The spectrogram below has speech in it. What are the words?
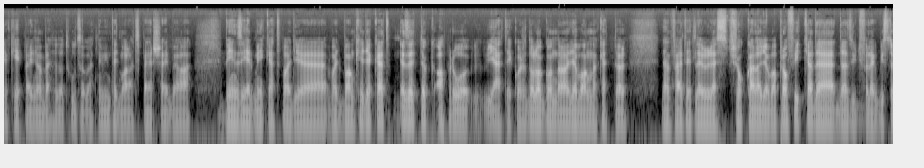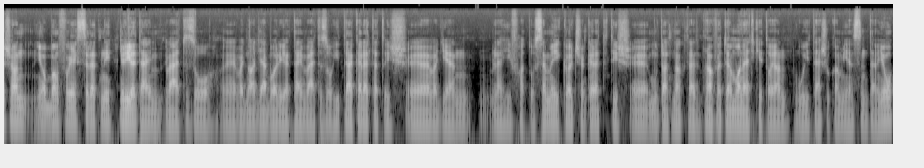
a képernyőn be tudod húzogatni, mint egy malac persejbe a pénzérméket vagy, vagy bankjegyeket. Ez egy tök apró játékos dolog, gondolom, hogy a banknak ettől nem feltétlenül lesz sokkal nagyobb a profitja, de, de az ügyfelek biztosan jobban fogják szeretni. Real-time változó, vagy nagyjából real-time változó hitelkeretet is, vagy ilyen lehívható személyi kölcsönkeretet is mutatnak, tehát alapvetően van egy-két olyan újításuk, amilyen szerintem jó,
